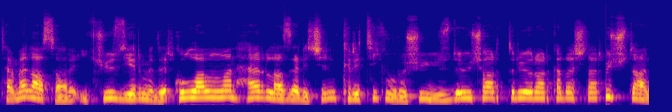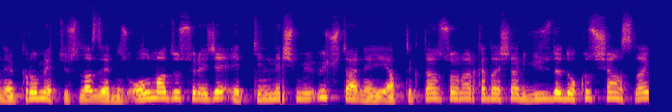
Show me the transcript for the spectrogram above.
temel hasarı 220'dir. Kullanılan her lazer için kritik vuruşu %3 arttırıyor arkadaşlar. 3 tane Prometheus lazeriniz olmadığı sürece etkinleşmiyor. 3 tane yaptıktan sonra arkadaşlar %9 şansla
